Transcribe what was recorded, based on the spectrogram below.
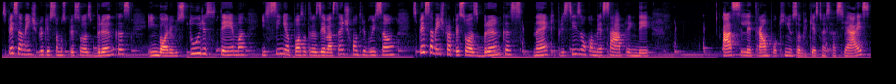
especialmente porque somos pessoas brancas, embora eu estude esse tema e sim eu possa trazer bastante contribuição, especialmente para pessoas brancas, né, que precisam começar a aprender a se letrar um pouquinho sobre questões raciais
